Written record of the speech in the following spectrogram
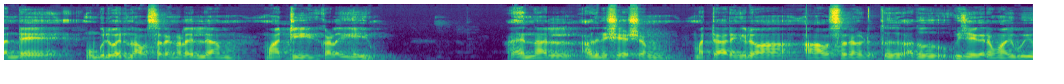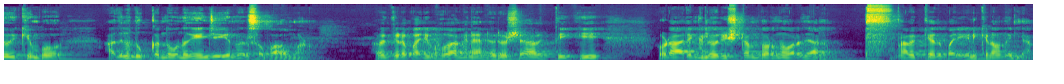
തന്റെ മുമ്പിൽ വരുന്ന അവസരങ്ങളെല്ലാം മാറ്റി കളയുകയും എന്നാൽ അതിനുശേഷം മറ്റാരെങ്കിലും ആ ആ അവസരം എടുത്ത് അത് വിജയകരമായി ഉപയോഗിക്കുമ്പോൾ അതിൽ ദുഃഖം തോന്നുകയും ചെയ്യുന്ന ഒരു സ്വഭാവമാണ്. ആ വ്യക്തിയുടെ പരിഭവം അങ്ങനെ തന്നെ ഒരു പക്ഷേ ആ വ്യക്തിക്ക് ഇവിടെ ആരെങ്കിലും ഒരു ഇഷ്ടം തുറന്നു പറഞ്ഞാൽ ആ വ്യക്തി അത് പരിഗണിക്കണമെന്നില്ല.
